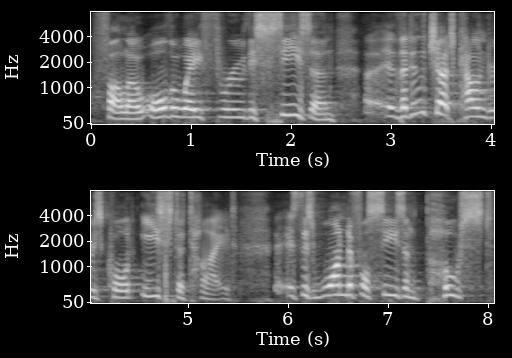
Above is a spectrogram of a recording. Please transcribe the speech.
follow all the way through this season uh, that in the church calendar is called Eastertide. It's this wonderful season post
